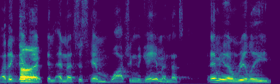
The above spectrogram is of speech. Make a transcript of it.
So I think they All like right. him, and that's just him watching the game, and that's. I mean, a really,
